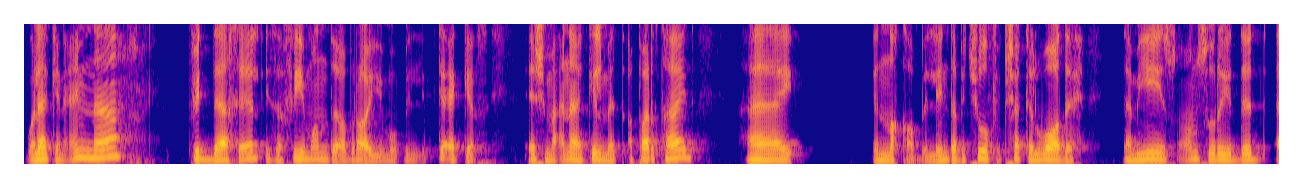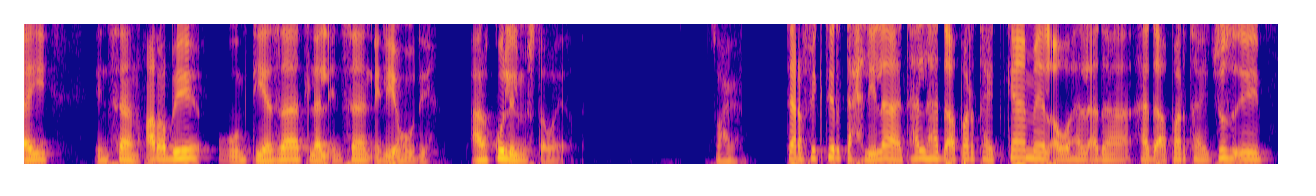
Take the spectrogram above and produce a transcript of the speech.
ولكن عندنا في الداخل إذا في منطقة برأيي اللي بتعكس إيش معناه كلمة ابارتهايد هاي النقب اللي أنت بتشوف بشكل واضح تمييز عنصري ضد أي إنسان عربي وامتيازات للإنسان اليهودي على كل المستويات. صحيح. تعرف في كتير تحليلات هل هذا ابارتهايد كامل أو هل هذا هذا ابارتهايد جزئي؟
